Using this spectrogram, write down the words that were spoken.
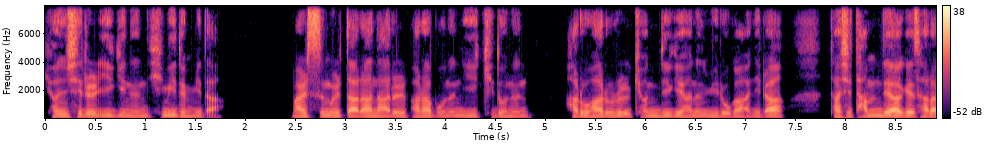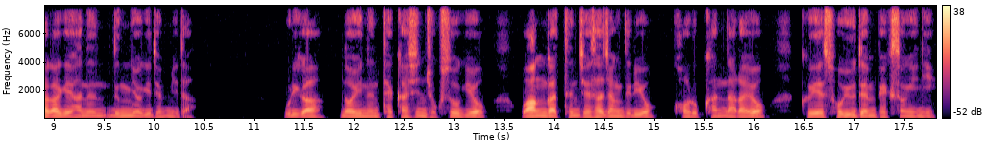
현실을 이기는 힘이 됩니다. 말씀을 따라 나를 바라보는 이 기도는 하루하루를 견디게 하는 위로가 아니라 다시 담대하게 살아가게 하는 능력이 됩니다. 우리가 너희는 택하신 족속이요 왕 같은 제사장들이요 거룩한 나라요 그의 소유된 백성이니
